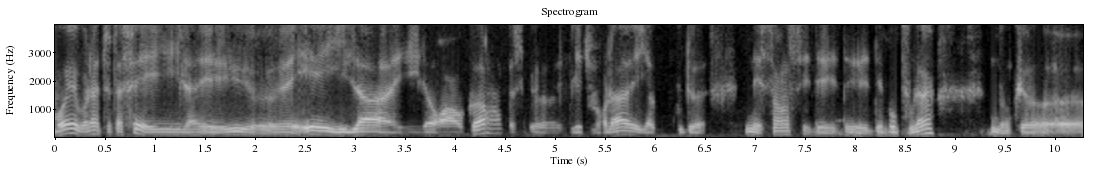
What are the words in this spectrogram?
Oui, voilà, tout à fait. Il a eu euh, et il a, il aura encore hein, parce que il est toujours là. Il y a beaucoup de naissances et des, beaux poulains. Donc, euh,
